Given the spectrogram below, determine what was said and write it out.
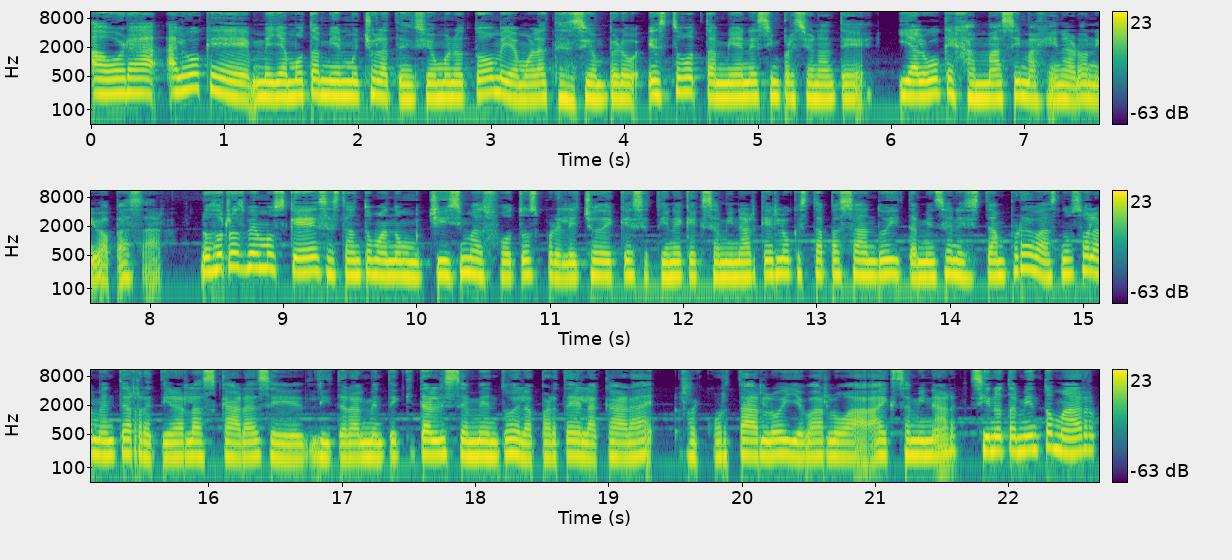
Ahora, algo que me llamó también mucho la atención, bueno, todo me llamó la atención, pero esto también es impresionante y algo que jamás se imaginaron iba a pasar. Nosotros vemos que se están tomando muchísimas fotos por el hecho de que se tiene que examinar qué es lo que está pasando y también se necesitan pruebas, no solamente retirar las caras, eh, literalmente quitar el cemento de la parte de la cara, recortarlo y llevarlo a examinar, sino también tomar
